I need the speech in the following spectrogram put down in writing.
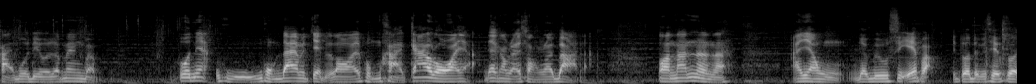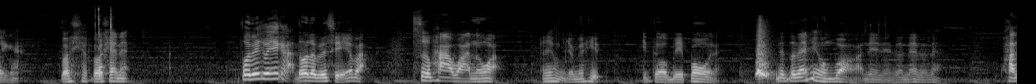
ขายโมเดลแล้วแม่งแบบ ตัวเนี้ยโอ้โหผมได้มาเจ็ดร้อยผมขายเก้าร้อยอะได้กำไรสองร้อยบาทอะตอนนั้นน่ะนะไอะอย่าง WCF อะไอตัว WCF ตัวเองอะตัวตัวแค่เนี้ยตัวเล็กๆอะตัว WCF อะเสื้อผ้าวานโนะอะอันนี้ผมจะไม่ผิดไอตัวเบโป้เนี่ยเนี่ยตัวเนี้ยที่ผมบอกอะเนี่ยเนี่ยตัวเนี้ยตัวเนี้ยพัน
